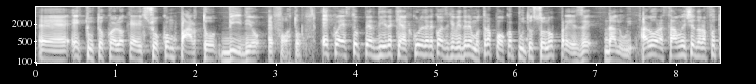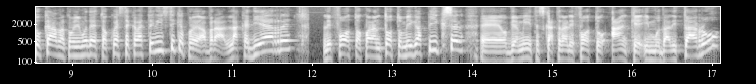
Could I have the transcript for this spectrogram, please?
eh, e tutto quello che è il suo comparto video e foto. E questo per dire che alcune delle cose che vedremo tra poco appunto sono prese da lui. Allora stavamo dicendo la fotocamera come abbiamo detto ha queste caratteristiche poi avrà l'HDR le foto a 48 megapixel eh, ovviamente scatterà le foto anche in modalità RAW.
